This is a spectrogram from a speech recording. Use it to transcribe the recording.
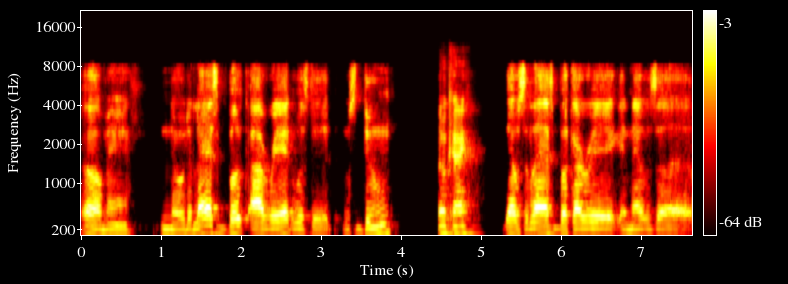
Oh man, no. The last book I read was the was Dune. Okay. That was the last book I read, and that was uh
